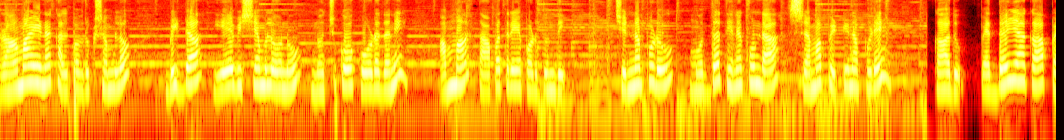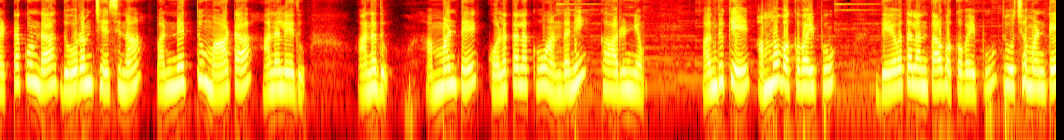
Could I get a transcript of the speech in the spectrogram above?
రామాయణ కల్పవృక్షంలో బిడ్డ ఏ విషయంలోనూ నొచ్చుకోకూడదని అమ్మ తాపత్రయపడుతుంది. చిన్నప్పుడు ముద్ద తినకుండా శ్రమ పెట్టినప్పుడే కాదు పెద్దయ్యాక పెట్టకుండా దూరం చేసిన పన్నెత్తు మాట అనలేదు. అనదు అమ్మంటే కొలతలకు అందని కారుణ్యం. అందుకే అమ్మ ఒకవైపు దేవతలంతా ఒకవైపు తూచమంటే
